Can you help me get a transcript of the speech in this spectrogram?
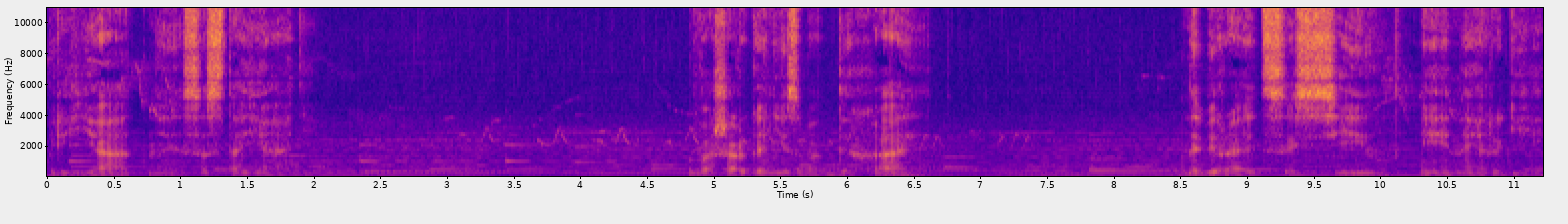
Приятное состояние. Ваш организм отдыхает, набирается сил и энергии.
